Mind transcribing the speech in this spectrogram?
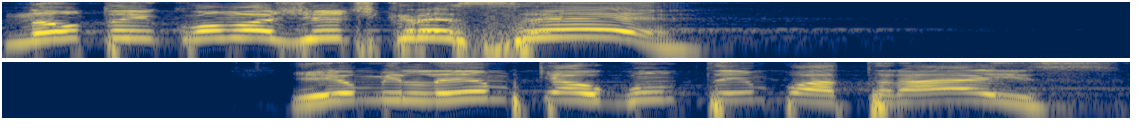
não tem como a gente crescer. E eu me lembro que algum tempo atrás,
